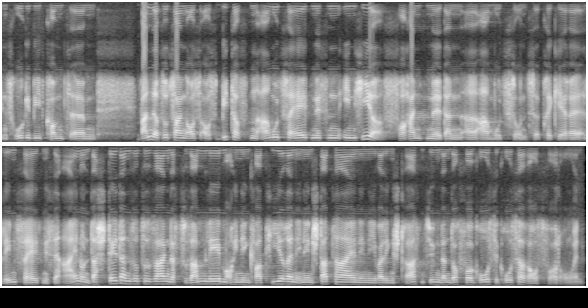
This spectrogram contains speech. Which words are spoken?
ins Ruhrgebiet kommt, ähm, wandert sozusagen aus, aus bittersten Armutsverhältnissen in hier vorhandene dann äh, Armuts- und äh, prekäre Lebensverhältnisse ein. Und das stellt dann sozusagen das Zusammenleben auch in den Quartieren, in den Stadtteilen, in den jeweiligen Straßenzügen dann doch vor große, große Herausforderungen.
